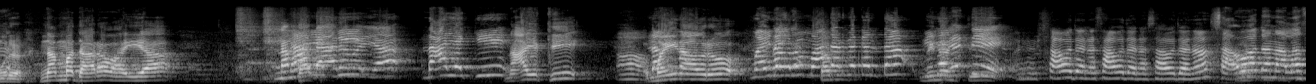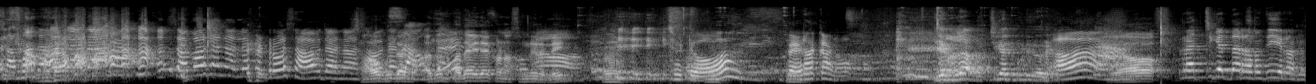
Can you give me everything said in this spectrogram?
ಮೂರು. ನಮ್ಮ ಧಾರಾವಾಹಿಯ ನಮ್ಮ ಧಾರಾವಾಹಿಯ ನಾಯಕಿ. ನಾಯಕಿ ಹಾ. ಮೈನಾ ಅವರು. ಮೈನವರು ಮಾತಾಡ್ಬೇಕಂತ ವಿನಂತಿ. ಸಾವಧಾನ ಸಾವಧಾನ ಸಾವಧಾನ. ಸಮಾಧಾನ ಅಲ್ಲ ಸಮಾಧಾನ. ಸಮಾಧಾನ ಅಲ್ಲ ಕಣ್ರೋ ಸಾವಧಾನ ಸಾವಧಾನ ಅದೊಂದು ಪದ ಇದೆ ಕಣ ಸುಮ್ಮನಿರಲಿ ಚುಟು ಬೇಡ ಕಾಣೋ. ಏನೆಲ್ಲ ಆ. ರಚ್ಚಿಗೆದ್ದ ರಮದಿ ಇರೋದು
